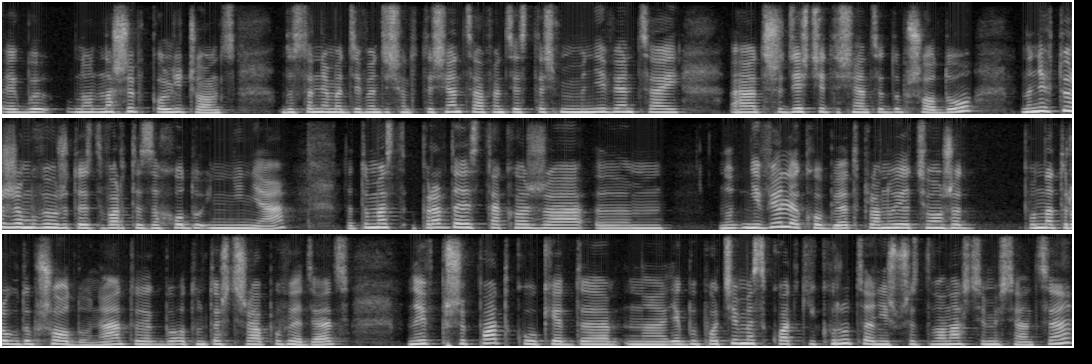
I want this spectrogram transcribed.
jakby no na szybko licząc, dostaniemy 90 tysięcy, a więc jesteśmy mniej więcej 30 e, tysięcy do przodu. No niektórzy mówią, że to jest warte zachodu, inni nie. Natomiast prawda jest taka, że no niewiele kobiet planuje ciążę ponad rok do przodu, nie? to jakby o tym też trzeba powiedzieć. No i w przypadku, kiedy jakby płacimy składki krócej niż przez 12 miesięcy,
